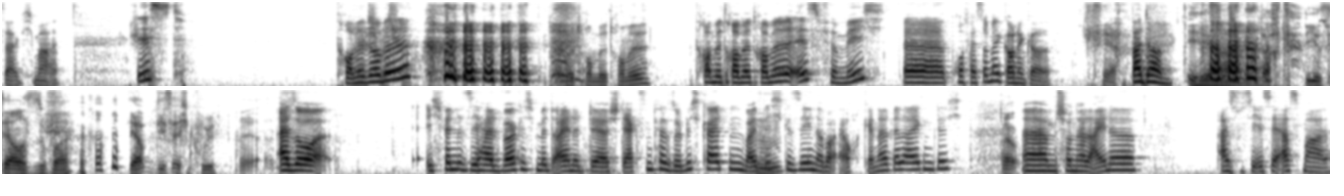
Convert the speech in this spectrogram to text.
sage ich mal. Ist Trommelwirbel, Trommel, Trommel, Trommel. Trommel, Trommel, Trommel ist für mich äh, Professor McGonagall. Ja, Badam. Ja, gedacht. die ist ja auch super. Ja, die ist echt cool. Also, ich finde sie halt wirklich mit einer der stärksten Persönlichkeiten, weiblich Mhm. gesehen, aber auch generell eigentlich. Ja. Ähm, schon alleine, also sie ist ja erstmal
